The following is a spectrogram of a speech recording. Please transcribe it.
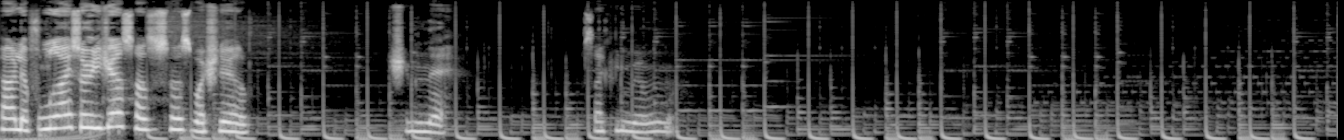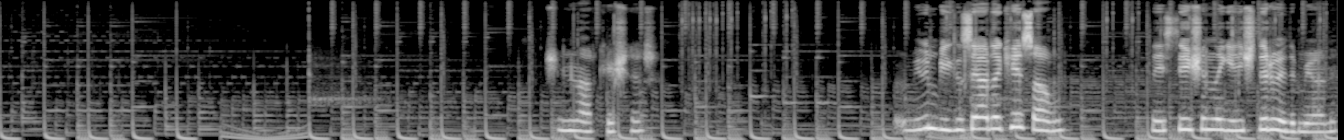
Hala Full Guy söyleyeceğiz. Hazırsanız başlayalım. Şimdi? Sak bilmiyorum ama. Şimdi arkadaşlar. Benim bilgisayardaki hesabım. PlayStation'da geliştirmedim yani.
